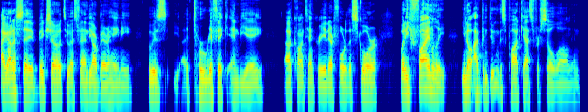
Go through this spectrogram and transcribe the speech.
I gotta say, big shout out to Esfandiar Baraheni, who is a terrific NBA uh, content creator for the score. But he finally, you know, I've been doing this podcast for so long and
